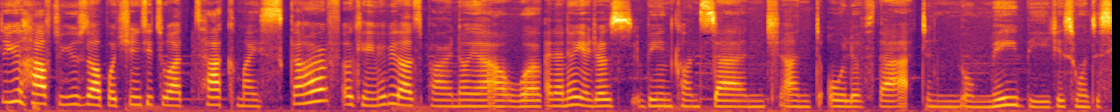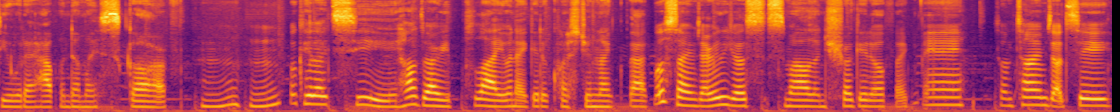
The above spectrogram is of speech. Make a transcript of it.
Do you have to use the opportunity to attack my scarf? Okay, maybe that's paranoia at work, and I know you're just being concerned and all of that, and or maybe you just want to see what I have under my scarf. Mm-hmm. Okay, let's see. How do I reply when I get a question like that? Most times I really just smile and shrug it off, like, eh. Sometimes I'd say,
